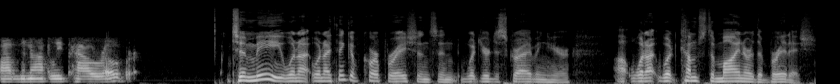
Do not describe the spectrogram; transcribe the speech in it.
uh, monopoly power over to me, when I when I think of corporations and what you're describing here, uh, what I, what comes to mind are the British.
